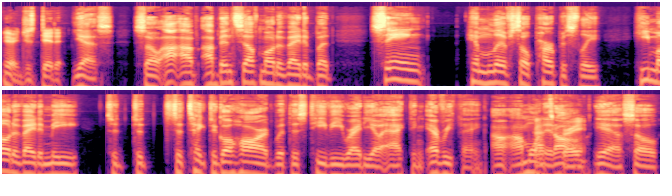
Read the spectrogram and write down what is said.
Yeah, he just did it. Yes. So I, I've I've been self motivated, but seeing him live so purposely, he motivated me to to to take to go hard with this TV, radio, acting, everything. I, I want That's it all. great. Yeah. So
